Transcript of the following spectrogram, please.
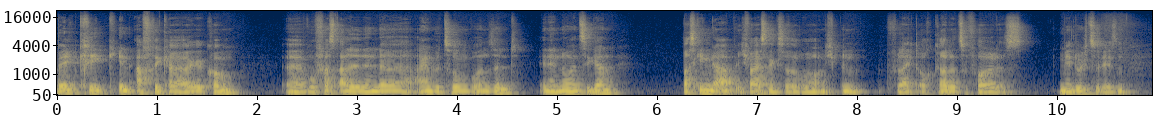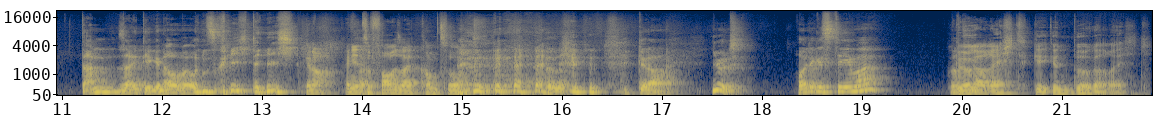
Weltkrieg in Afrika gekommen, äh, wo fast alle Länder einbezogen worden sind in den 90ern. Was ging da ab? Ich weiß nichts darüber und ich bin vielleicht auch gerade zu voll, das mir durchzulesen. Dann seid ihr genau bei uns richtig. Genau, wenn ihr zu faul seid, kommt zu uns. genau. Gut, heutiges Thema Bürgerrecht gegen Bürgerrecht.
